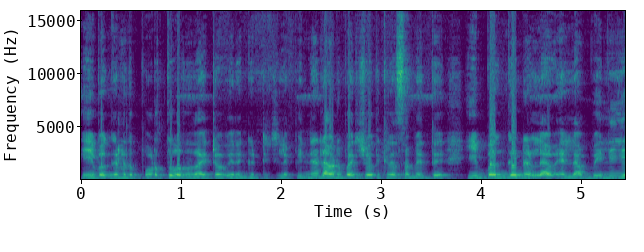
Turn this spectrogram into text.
ഈ ബങ്കറിൽ നിന്ന് പുറത്തു വന്നതായിട്ടോ വിവരം കിട്ടിയിട്ടില്ല. പിന്നീട് അവർ പരിശോധിക്കുന്ന സമയത്ത് ഈ ബങ്കറിനുള്ള എല്ലാം വലിയ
